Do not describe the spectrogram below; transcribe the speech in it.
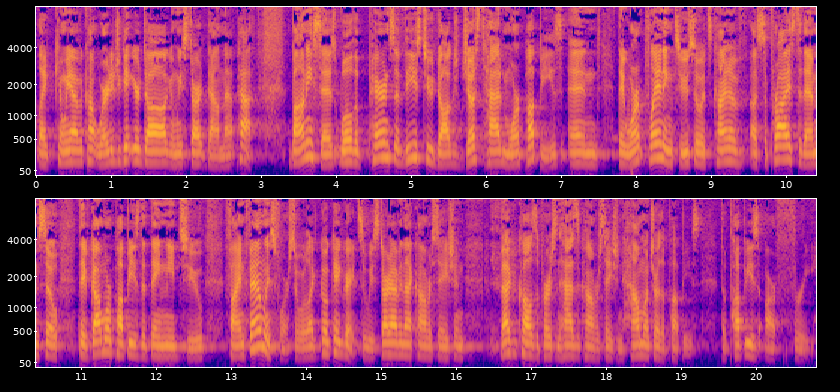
Like, can we have a? Con- where did you get your dog?" And we start down that path. Bonnie says, "Well, the parents of these two dogs just had more puppies, and they weren't planning to, so it's kind of a surprise to them. So they've got more puppies that they need to find families for." So we're like, "Okay, great." So we start having that conversation. Becca calls the person, has the conversation. How much are the puppies? The puppies are free.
